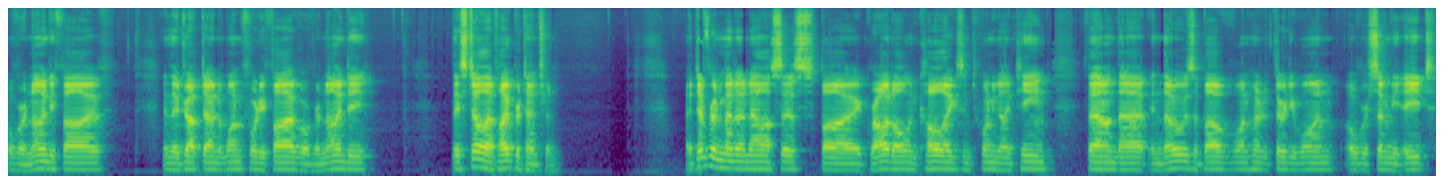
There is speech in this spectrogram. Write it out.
over 95 and they drop down to 145 over 90, they still have hypertension. A different meta-analysis by Graudal and colleagues in 2019 found that in those above 131 over 78,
